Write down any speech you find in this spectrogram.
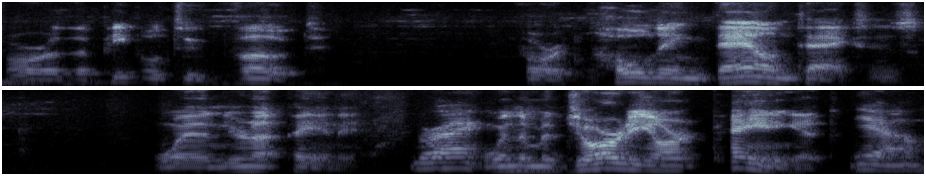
for the people to vote for holding down taxes when you're not paying it? Right. When the majority aren't paying it, Yeah.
